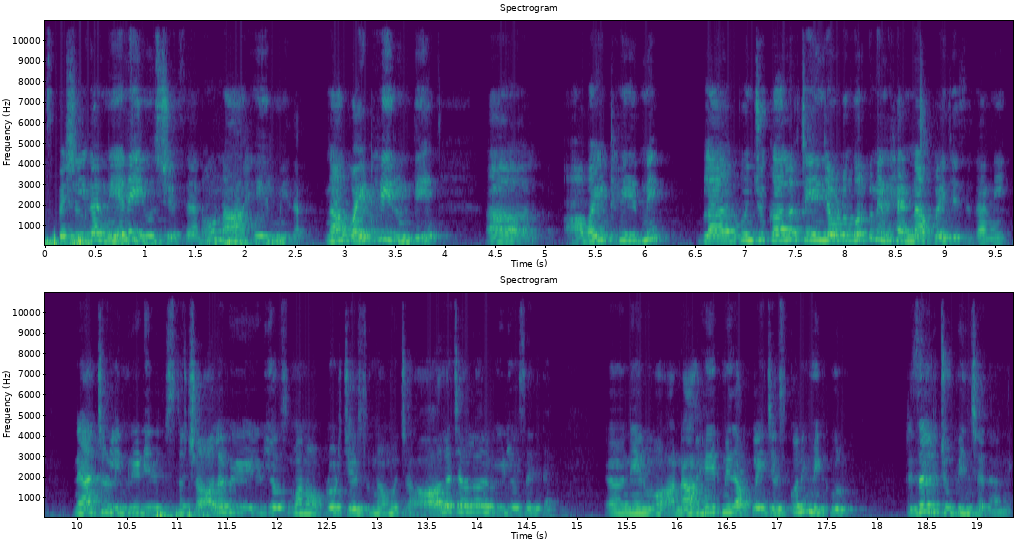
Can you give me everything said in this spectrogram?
స్పెషల్గా నేనే యూజ్ చేశాను నా హెయిర్ మీద. నాకు వైట్ హెయిర్ ఉంది. ఆ, వైట్ హెయిర్ని బ్లా కొంచెం కలర్ చేంజ్ అవ్వడం వరకు నేను హెన్న అప్లై చేసేదాన్ని. న్యాచురల్ ఇంగ్రీడియంట్స్తో చాలా వీడియోస్ మనం అప్లోడ్ చేస్తున్నాము. చాలా చాలా వీడియోస్ అయితే నేను నా హెయిర్ మీద అప్లై చేసుకొని మీకు రిజల్ట్ చూపించేదాన్ని.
